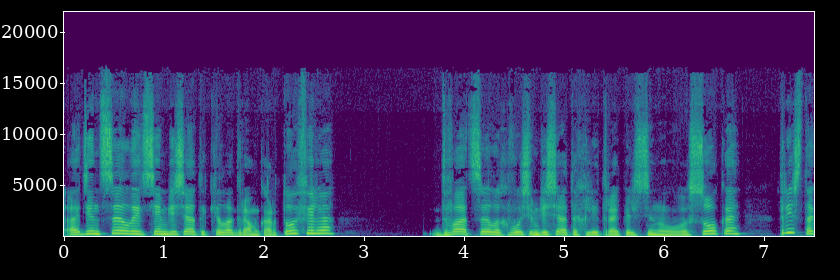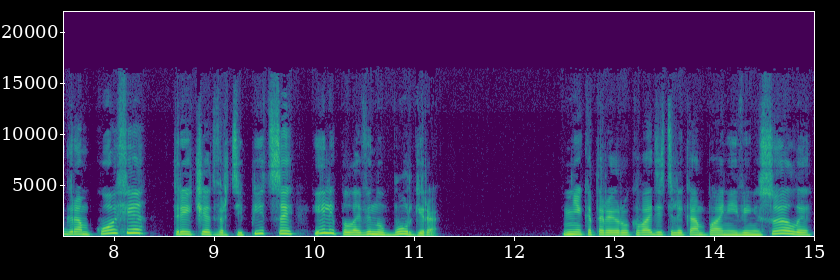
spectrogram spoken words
1,7 килограмм картофеля, 2,8 литра апельсинового сока, 300 грамм кофе три четверти пиццы или половину бургера. Некоторые руководители компаний Венесуэлы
